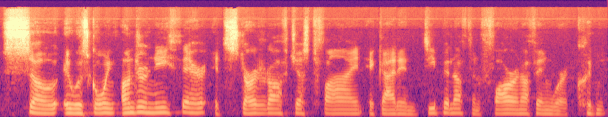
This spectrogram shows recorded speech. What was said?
So it was going underneath there. It started off just fine. It got in deep enough and far enough in where it couldn't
